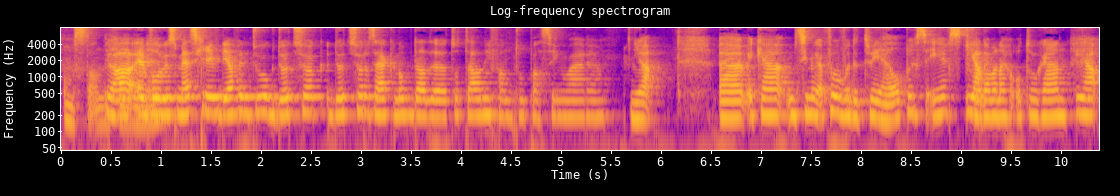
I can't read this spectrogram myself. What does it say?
omstandigheden. Ja, en hè. volgens mij schreven die af en toe ook doodsoor- doodsoorzaken op dat eh, totaal niet van toepassing waren. Ja. Eh, ik ga misschien nog even over de twee helpers eerst, Ja. voordat we naar Otto gaan. Ja,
